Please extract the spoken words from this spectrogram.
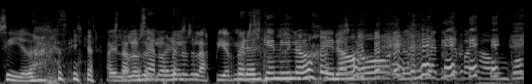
Sí, yo también me tenía el Hasta pelo. los, O sea, los pero pelos es- de las piernas. Pero es que ni lo... Pero no. no, no sé si a ti te pasaba un poco.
